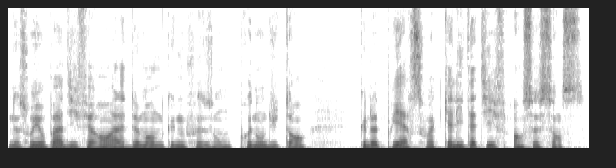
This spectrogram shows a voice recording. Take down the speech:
ne soyons pas indifférents à la demande que nous faisons, prenons du temps, que notre prière soit qualitative en ce sens.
